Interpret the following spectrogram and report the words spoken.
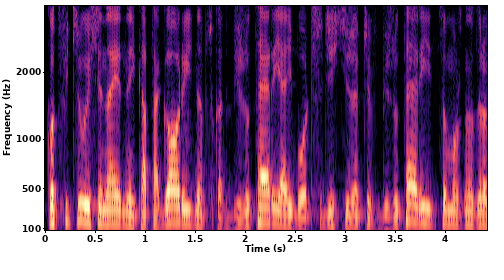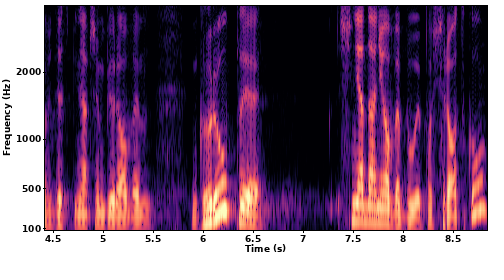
kotwiczyły się na jednej kategorii, na przykład biżuteria i było 30 rzeczy w biżuterii, co można zrobić ze spinaczem biurowym. Grupy śniadaniowe były po środku,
